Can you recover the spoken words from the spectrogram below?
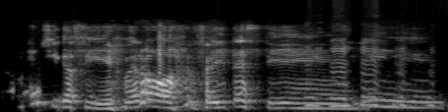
La musica sì, però per i testi...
